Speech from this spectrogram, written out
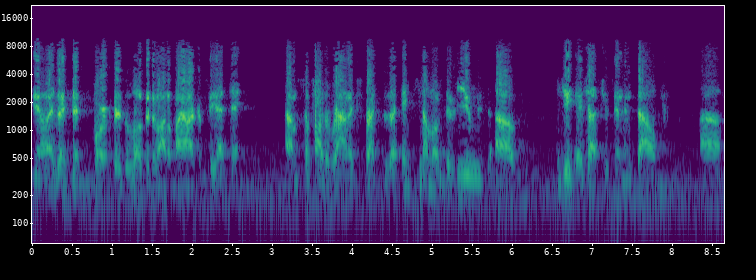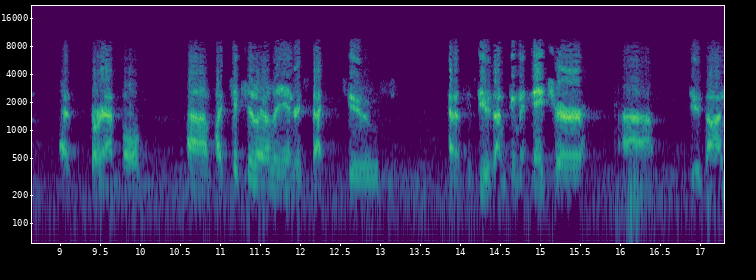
you know, as I said before, there's a little bit of autobiography, I think. Um, so Father Brown expresses, I think, some of the views of G.K. Chesterton himself um, as the story unfolds, um, particularly in respect to kind of his views on human nature, um, views on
